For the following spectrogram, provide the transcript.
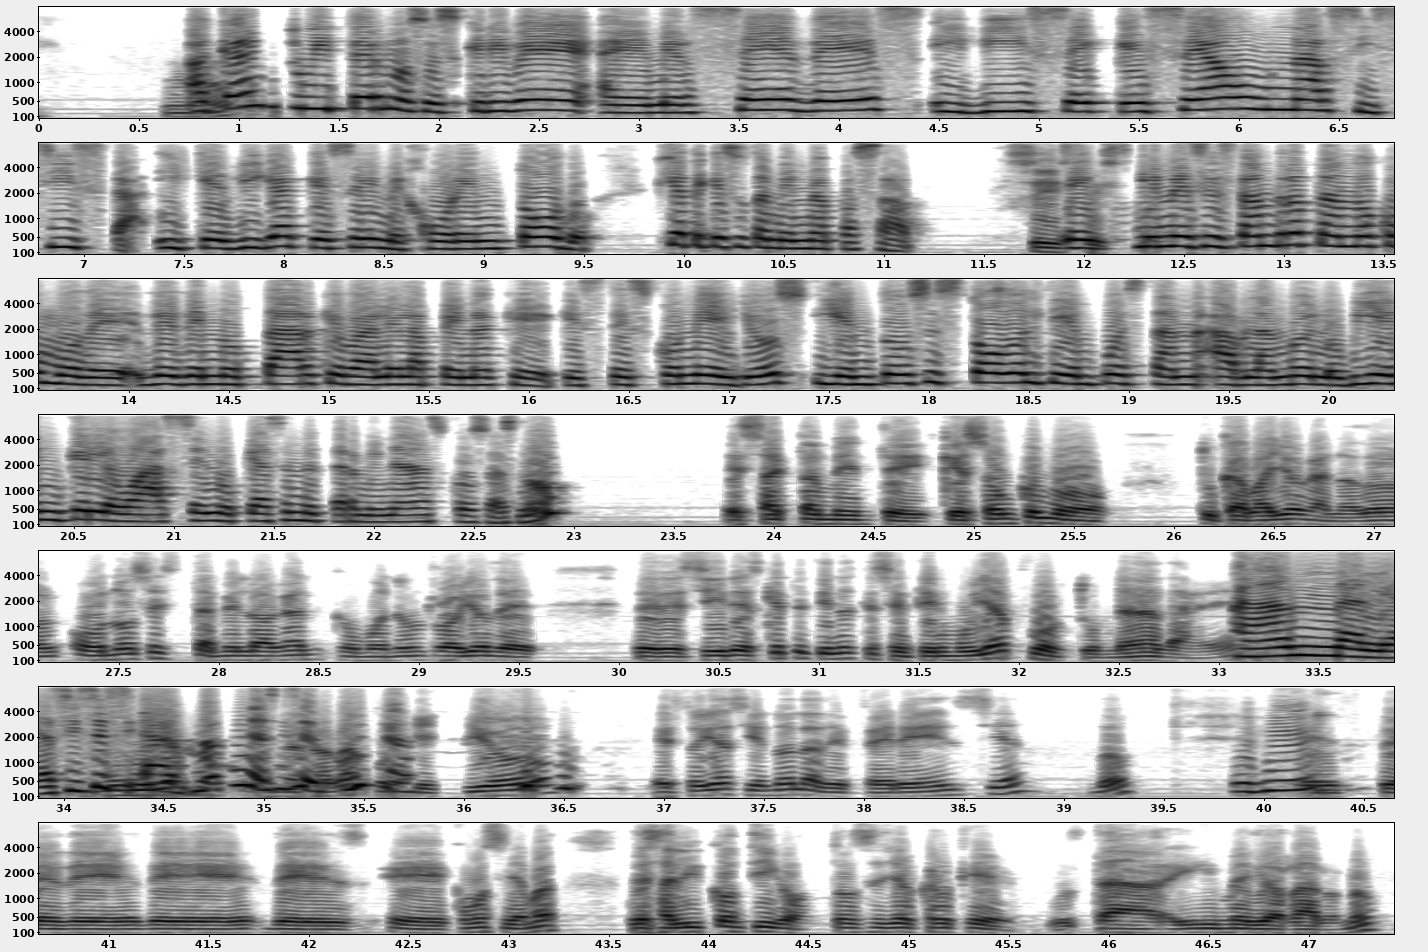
Acá en Twitter nos escribe eh, Mercedes y dice que sea un narcisista y que diga que es el mejor en todo. Fíjate que eso también me ha pasado. Sí, eh, sí, sí. quienes están tratando como de, de denotar que vale la pena que, que estés con ellos y entonces todo el tiempo están hablando de lo bien que lo hacen o que hacen determinadas cosas, ¿no? Exactamente, que son como tu caballo ganador, o no sé si también lo hagan como en un rollo de, de decir, es que te tienes que sentir muy afortunada, ¿eh? Ándale, así se, Muy así se escucha. Porque yo estoy haciendo la diferencia, ¿no? Este, de, de, de eh, ¿cómo se llama? De salir contigo. Entonces yo creo que está ahí medio raro, ¿no?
